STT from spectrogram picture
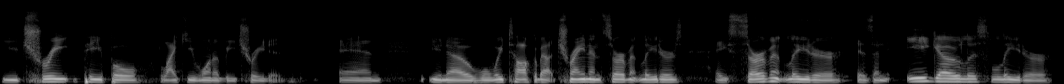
you treat people like you want to be treated. And, you know, when we talk about training servant leaders, a servant leader is an egoless leader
